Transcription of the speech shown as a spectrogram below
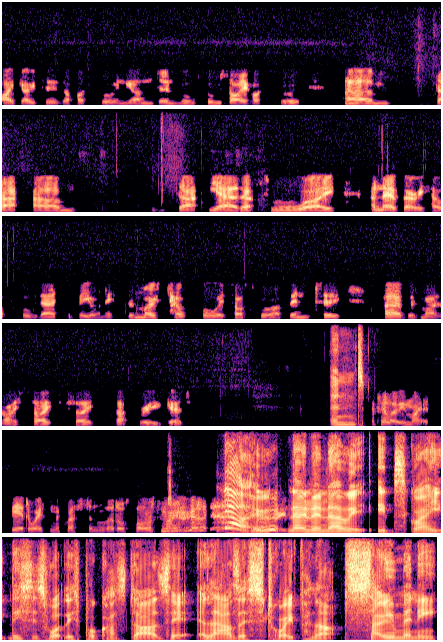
I go to the hospital in London, Moorfields Eye Hospital. Mm. Um, that um, that yeah, that's why, and they're very helpful there. To be honest, the most helpful hospital I've been to uh, with my eyesight, so that's really good. And I feel like we might have veered away from the question a little. Sorry. no, no, no, no. It, it's great. This is what this podcast does. It allows us to open up so many,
